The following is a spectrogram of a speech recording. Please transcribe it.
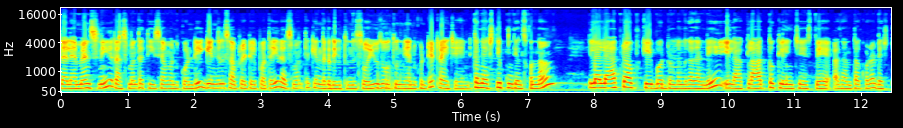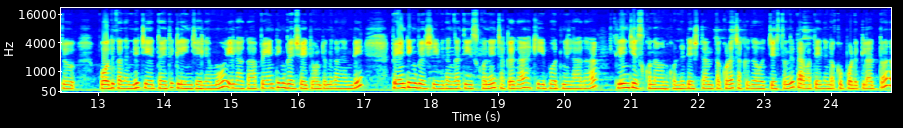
ఇలా లెమన్స్ని రసం అంతా తీసామనుకోండి గింజలు సపరేట్ అయిపోతాయి రసం అంతా కిందకి దిగుతుంది. సో యూజ్ అవుతుంది అనుకుంటే ట్రై చేయండి. ఇక నెక్స్ట్ టిప్ని తెలుసుకుందాం. ఇలా ల్యాప్టాప్ కీబోర్డ్ ఉంటుంది కదండి. ఇలా క్లాత్తో క్లీన్ చేస్తే అదంతా కూడా డస్ట్ పోదు కదండి. చేతితో అయితే క్లీన్ చేయలేము. ఇలాగా పెయింటింగ్ బ్రష్ అయితే ఉంటుంది కదండి. పెయింటింగ్ బ్రష్ ఈ విధంగా తీసుకొని చక్కగా కీబోర్డ్ని ఇలాగా క్లీన్ చేసుకున్నాం అనుకోండి డస్ట్ అంతా కూడా చక్కగా వచ్చేస్తుంది. తర్వాత ఏదైనా ఒక పొడి క్లాత్తో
